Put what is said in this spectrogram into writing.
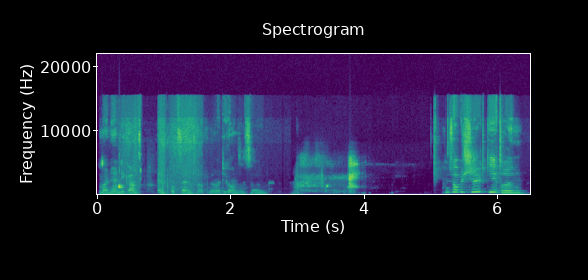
Mein Handy ganz 1% hat, ne? Die ganze Zeit. nicht. Wieso habe ich Schildgier drin?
